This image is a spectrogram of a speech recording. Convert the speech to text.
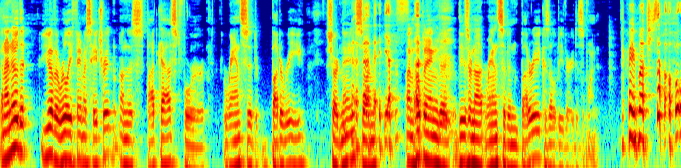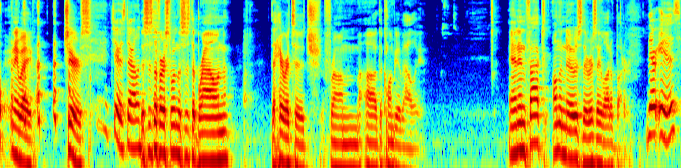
And I know that you have a really famous hatred on this podcast for rancid, buttery Chardonnays. So I'm, Yes, I'm hoping that these are not rancid and buttery because I'll be very disappointed. very much so. Anyway, cheers. Cheers, darling. This is the first one. This is the Browne, the heritage from uh, the Columbia Valley. And in fact, on the nose, there is a lot of butter. There is.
